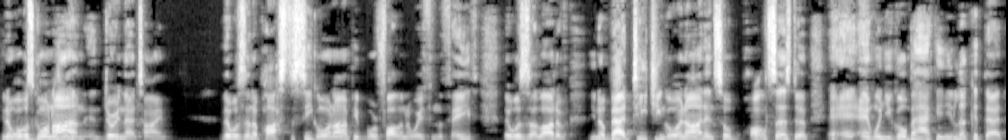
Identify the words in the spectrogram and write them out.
You know, what was going on during that time? There was an apostasy going on. People were falling away from the faith. There was a lot of, you know, bad teaching going on. And so Paul says to him, and, and when you go back and you look at that,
